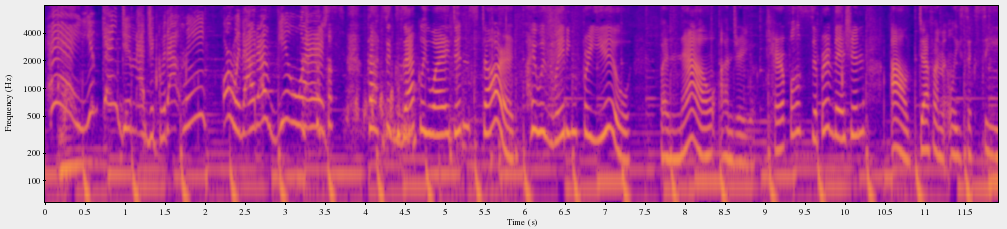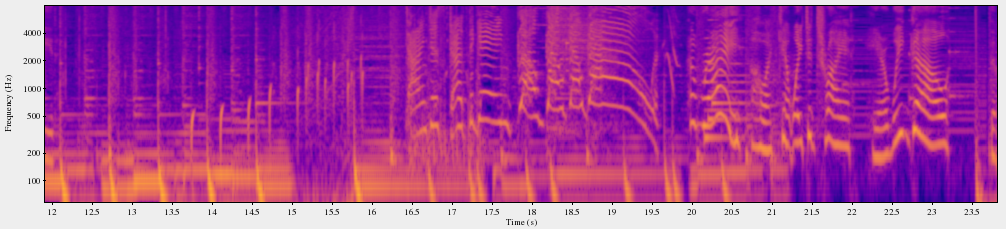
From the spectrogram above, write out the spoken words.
Hey, you can't do magic without me, or without our viewers. That's exactly why I didn't start. I was waiting for you. But now, under your careful supervision, I'll definitely succeed. Time to start the game. Go, go, go, go! Hooray! Oh, I can't wait to try it. Here we go. The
